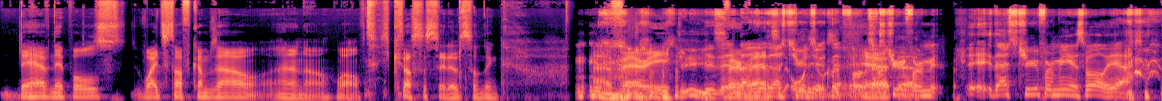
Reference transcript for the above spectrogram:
they have nipples. White stuff comes out. I don't know. Well, you could also say there's something uh, very Jeez, very That- bad. That's, That's true, audio too. clip for us that's true for me. Eh, That's true for me as well. Yeah.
